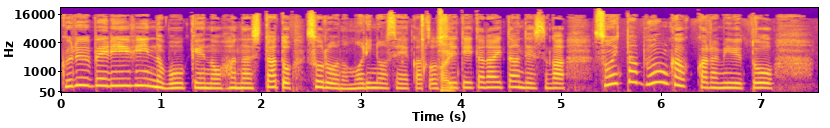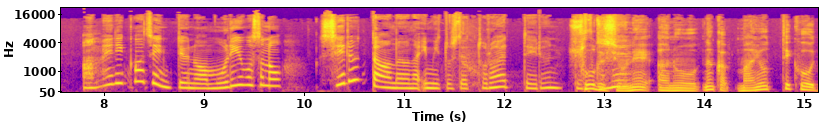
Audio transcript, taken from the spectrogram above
クルベリーフィンの冒険のお話とあとソローの森の生活を教えていただいたんですが、そういった文学から見るとアメリカ人っていうのは森をそのシェルターのような意味として捉えているんですかね？そうですよ。ねあのなんか迷ってこう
